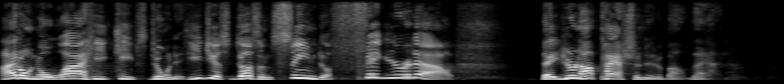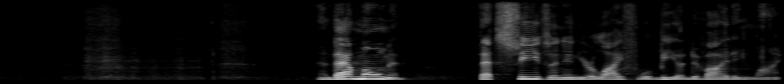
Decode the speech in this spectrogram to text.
I don't know why He keeps doing it. He just doesn't seem to figure it out that you're not passionate about that. And that moment, that season in your life will be a dividing line.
